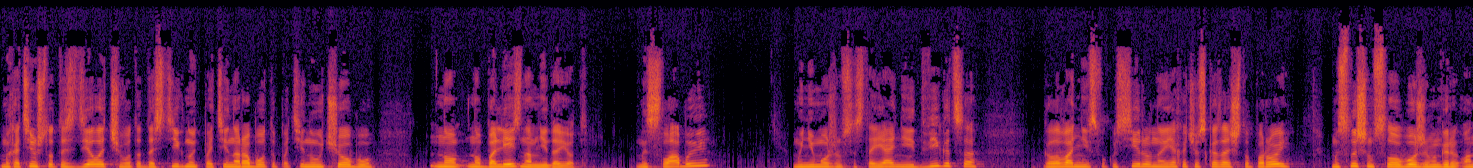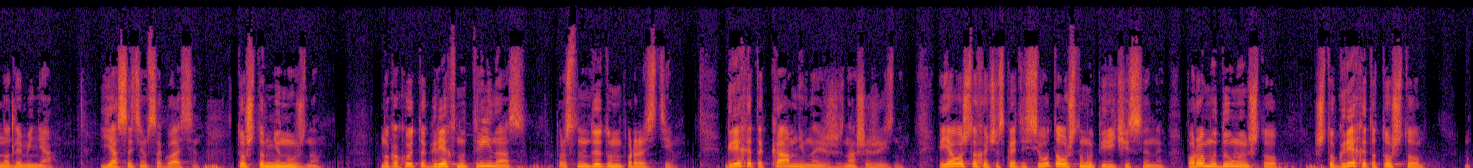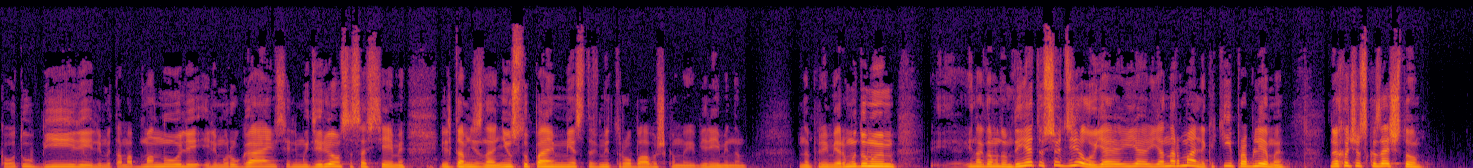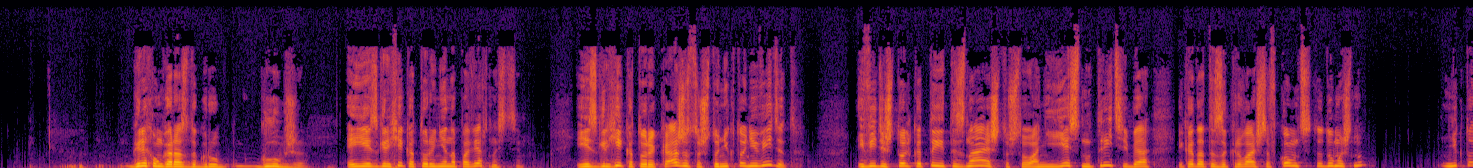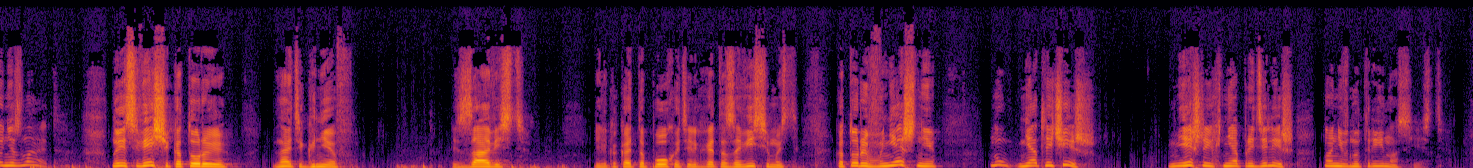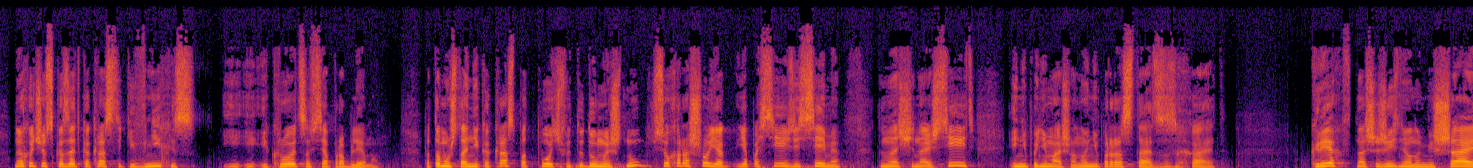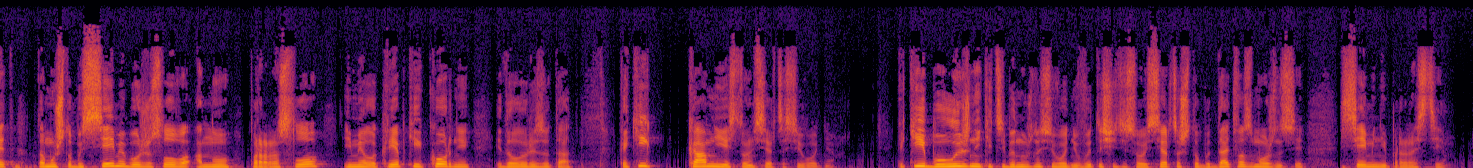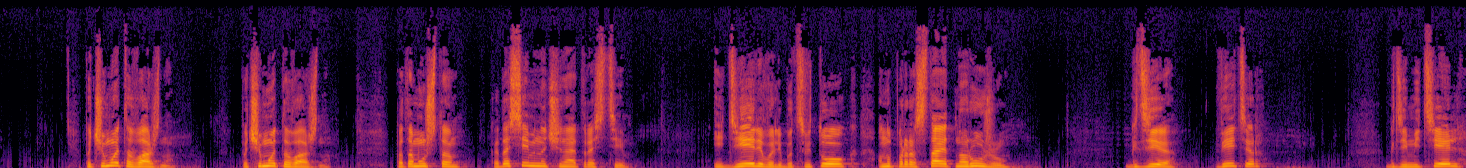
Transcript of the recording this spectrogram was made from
мы хотим что-то сделать, чего-то достигнуть, пойти на работу, пойти на учебу, но, но болезнь нам не дает. Мы слабые, мы не можем в состоянии двигаться, голова не сфокусирована. Я хочу сказать, что порой мы слышим Слово Божье, мы говорим, оно для меня. Я с этим согласен. То, что мне нужно. Но какой-то грех внутри нас просто не дает ему прорасти. Грех – это камни в нашей жизни. И я вот что хочу сказать. Из всего того, что мы перечислены, порой мы думаем, что, что грех – это то, что мы кого-то убили, или мы там обманули, или мы ругаемся, или мы деремся со всеми, или там, не знаю, не уступаем место в метро бабушкам и беременным, например. Мы думаем, иногда мы думаем, да я это все делаю, я, я, я нормальный, какие проблемы? Но я хочу сказать, что грех, он гораздо груб, глубже. И есть грехи, которые не на поверхности. И есть грехи, которые кажутся, что никто не видит. И видишь только ты, и ты знаешь, что, что они есть внутри тебя. И когда ты закрываешься в комнате, ты думаешь, ну, никто не знает. Но есть вещи, которые, знаете, гнев, зависть, или какая-то похоть, или какая-то зависимость, которые внешне ну, не отличишь. Внешне их не определишь, но они внутри нас есть. Но я хочу сказать, как раз-таки в них и, и, и кроется вся проблема. Потому что они как раз под почвой. Ты думаешь, ну, все хорошо, я, я посею здесь семя. Ты начинаешь сеять и не понимаешь, оно не прорастает, засыхает. Грех в нашей жизни, он мешает тому, чтобы семя Божье Слово, оно проросло, имело крепкие корни и дало результат. Какие камни есть в твоем сердце сегодня? Какие булыжники тебе нужно сегодня вытащить из своего сердца, чтобы дать возможности семени прорасти? Почему это важно? Почему это важно? Потому что, когда семя начинает расти, И дерево, либо цветок, оно прорастает наружу, где ветер, где метель,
